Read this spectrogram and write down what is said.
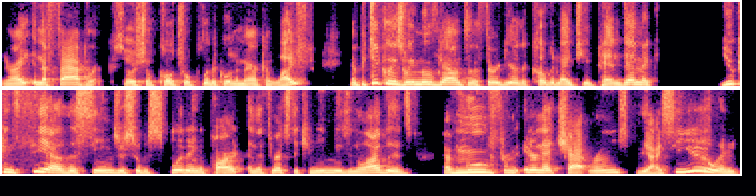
right, in the fabric, social, cultural, political, and American life. And particularly as we move now into the third year of the COVID 19 pandemic, you can see how the seams are sort of splitting apart and the threats to communities and livelihoods have moved from internet chat rooms to the ICU. And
